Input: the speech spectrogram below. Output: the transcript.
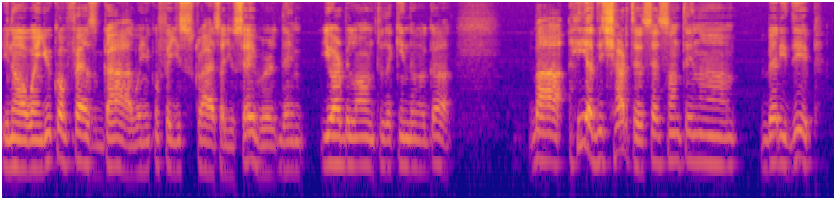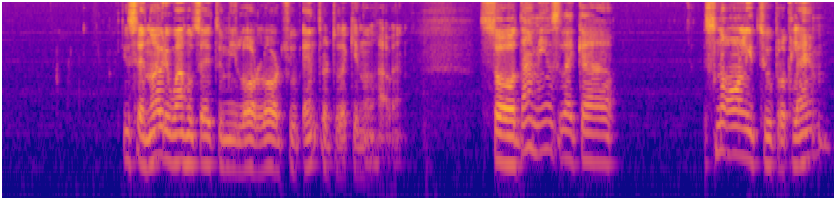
You know when you confess God, when you confess Jesus Christ as your Savior, then you are belong to the kingdom of God. But here this charter says something uh, very deep. He said, Not everyone who says to me, Lord, Lord, should enter to the kingdom of heaven. So that means like uh, it's not only to proclaim,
